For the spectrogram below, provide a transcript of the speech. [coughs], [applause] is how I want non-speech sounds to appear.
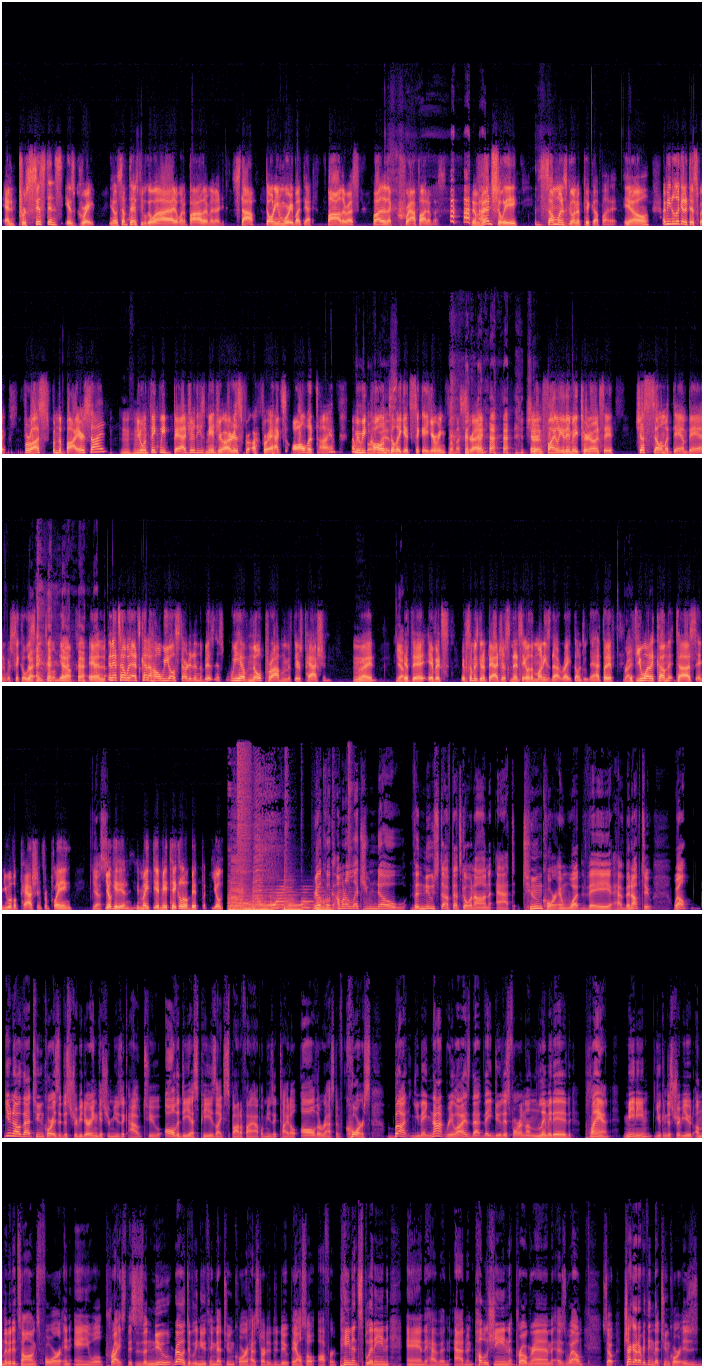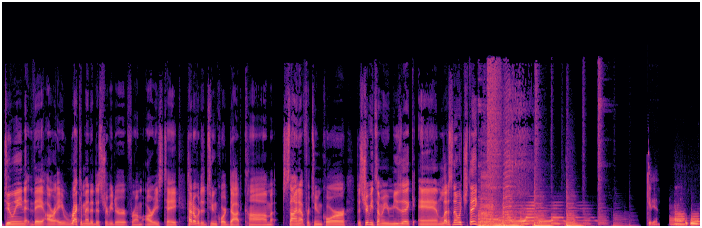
and persistence is great. You know, sometimes people go, "Ah, I don't want to bother them. And I, stop. Don't even worry about that. Bother us. Bother the crap out of us. and [laughs] eventually, someone's going to pick up on it. You know, I mean, look at it this way: for us, from the buyer side, Mhm. you don't think we badger these major artists for [laughs] for acts all the time? I mean, we call them ways. until they get sick of hearing from us, right? [laughs] sure. And then finally, they may turn around and say, "Just sell them a damn band. We're sick of listening to them." You know, [laughs] and and that's how that's kind of how we all started in the business. We have no problem if there's passion, Mm. right? Yeah. If the if it's if somebody's going to badge us and then say, "Oh, the money's not right," don't do that. But if Right. if you want to come to us and you have a passion for playing, yes. you'll get in. It might it may take a little bit, but you'll. Real quick, I want to let you know the new stuff that's going on at TuneCore and what they have been up to. Well, you know that TuneCore is a distributor and gets your music out to all the DSPs like Spotify, Apple Music, Tidal, all the rest, of course. But you may not realize that they do this for an unlimited plan meaning you can distribute unlimited songs for an annual price. This is a new, relatively new thing that TuneCore has started to do. They also offer payment splitting and they have an admin publishing program as well. So check out everything that TuneCore is doing. They are a recommended distributor from Ari's Take. Head over to tunecore.com, sign up for TuneCore, distribute some of your music, and let us know what you think. get in.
